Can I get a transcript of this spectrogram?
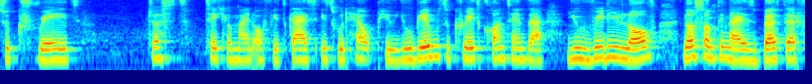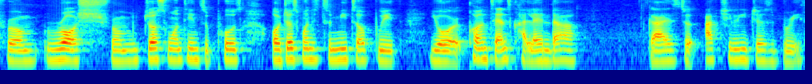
to create. Just take your mind off it, guys. It would help you. You'll be able to create content that you really love, not something that is birthed from rush, from just wanting to post or just wanting to meet up with your content calendar guys to actually just breathe.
